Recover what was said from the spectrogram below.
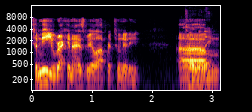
to me, you recognize real opportunity. Totally. Um,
